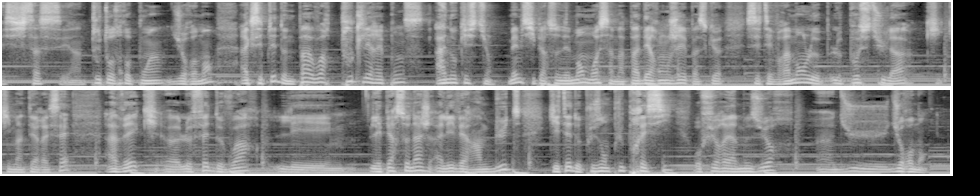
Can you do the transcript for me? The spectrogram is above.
et ça c'est un tout autre point du roman, accepter de ne pas avoir toutes les réponses à nos questions. Même si personnellement moi ça m'a pas dérangé parce que c'était vraiment le, postulat qui, m'intéressait avec euh, le fait de voir les, personnages aller vers un but qui était de plus en plus précis au fur et à mesure euh, du roman.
